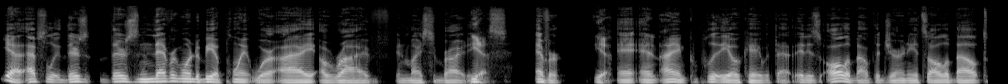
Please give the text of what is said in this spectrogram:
Yeah, absolutely. There's there's never going to be a point where I arrive in my sobriety. yes ever. Yeah. and, and I am completely okay with that. It is all about the journey. It's all about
